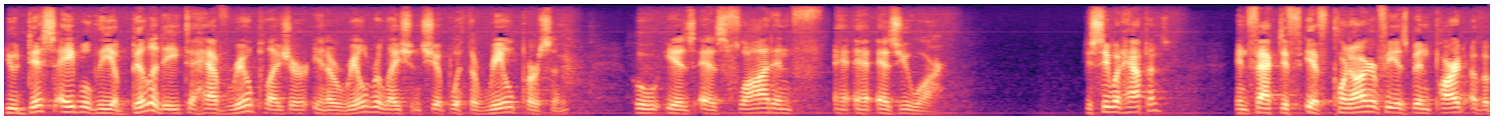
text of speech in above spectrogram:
you disable the ability to have real pleasure in a real relationship with a real person who is as flawed and, as you are. You see what happens? In fact, if, if pornography has been part of a,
